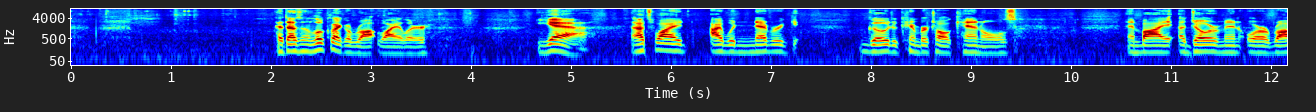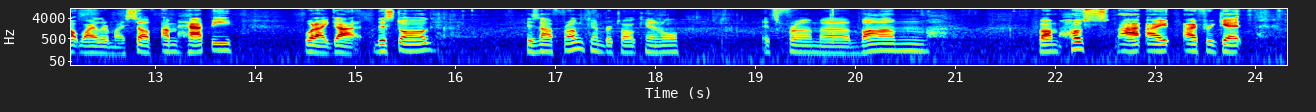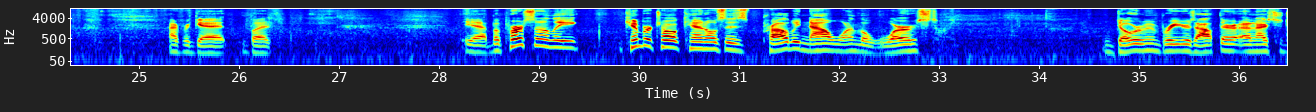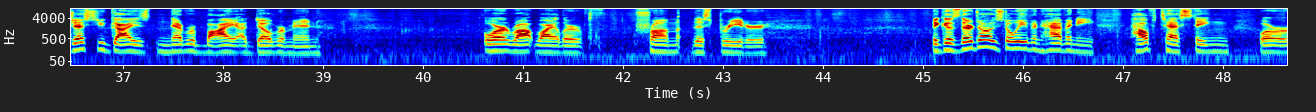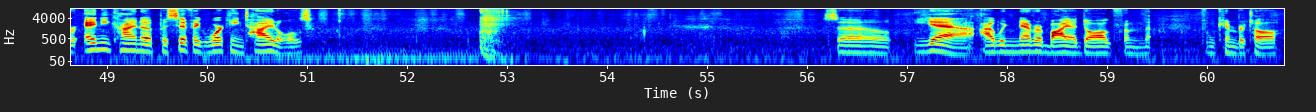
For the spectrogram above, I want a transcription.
That doesn't look like a Rottweiler. Yeah, that's why I would never get, go to Kimbertal Kennels and buy a Doberman or a Rottweiler myself. I'm happy what I got. This dog is not from Kimbertal Kennel. It's from uh, Vom Vom Host. I, I I forget. I forget, but yeah. But personally, Kimbertal Kennels is probably now one of the worst Doberman breeders out there, and I suggest you guys never buy a Doberman or a Rottweiler from this breeder because their dogs don't even have any health testing or any kind of Pacific working titles. So, yeah, I would never buy a dog from the, from Kimbertal.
